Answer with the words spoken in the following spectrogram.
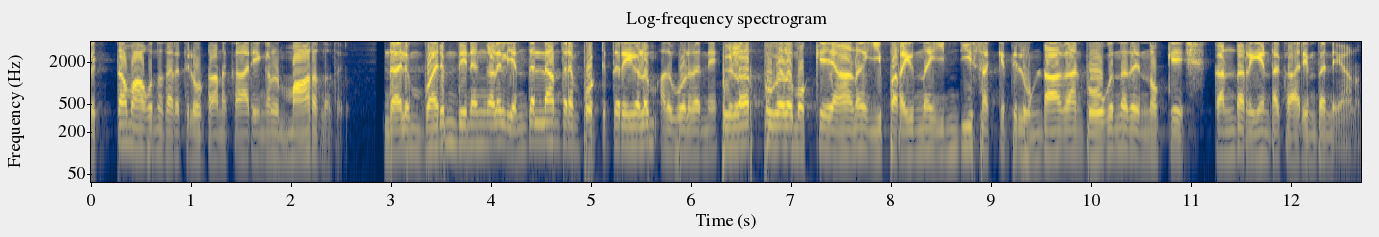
വ്യക്തമാകുന്ന തരത്തിലോട്ടാണ് കാര്യങ്ങൾ മാറുന്നത്. എന്തായാലും വരും ദിനങ്ങളിൽ എന്തെല്ലാം തരം പൊട്ടിത്തെറികളും അതുപോലെ തന്നെ പിളർപ്പുകളുമൊക്കെയാണ് ഈ പറയുന്ന ഇന്ത്യ സഖ്യത്തിൽ ഉണ്ടാകാൻ പോകുന്നത് എന്നൊക്കെ കണ്ടറിയേണ്ട കാര്യം തന്നെയാണ്.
